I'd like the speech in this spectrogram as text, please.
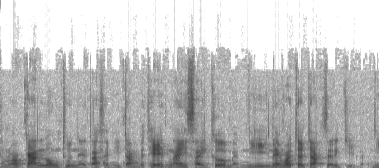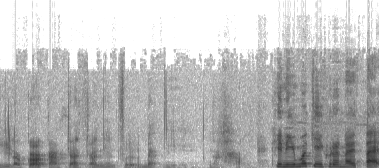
สำหรับการลงทุนในตราสารหนี้ต่างประเทศในไซเคิลแบบนี้ ในวัฏจักรเศรษฐกิจแบบนี้ แล้วก็การคาดการเงินเฟ้อแบบนี้นะครับทีนี้เมื่อกี้คุณนัยแตะ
